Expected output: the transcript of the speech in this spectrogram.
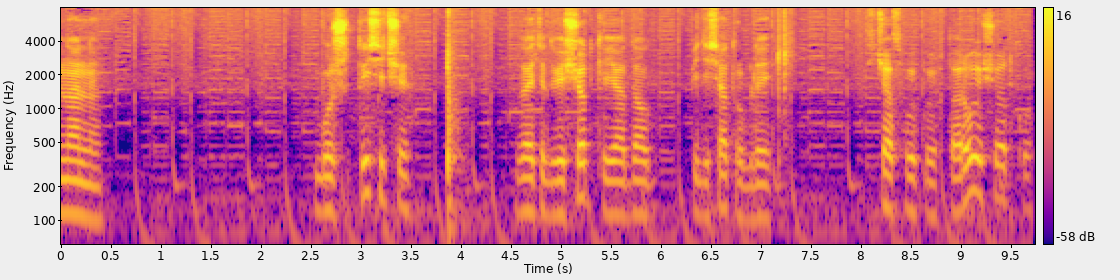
оригинальные больше тысячи. За эти две щетки я отдал 50 рублей. Сейчас выпою вторую щетку.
